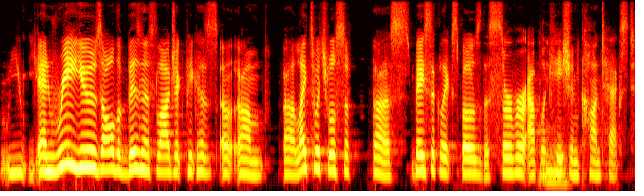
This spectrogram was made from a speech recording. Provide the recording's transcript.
and reuse all the business logic because uh, um, uh, LightSwitch will su- uh, basically expose the server application context,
